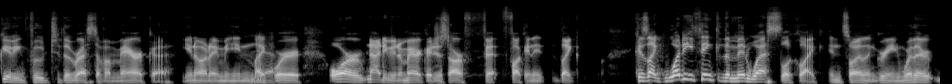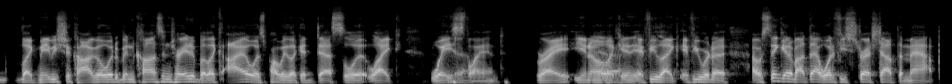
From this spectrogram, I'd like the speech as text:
giving food to the rest of America. You know what I mean? Like yeah. we're or not even America, just our fit fucking like because like what do you think the Midwest look like in Soylent Green? Where they're like maybe Chicago would have been concentrated, but like Iowa is probably like a desolate like wasteland. Yeah. Right, you know, like if you like, if you were to, I was thinking about that. What if you stretched out the map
